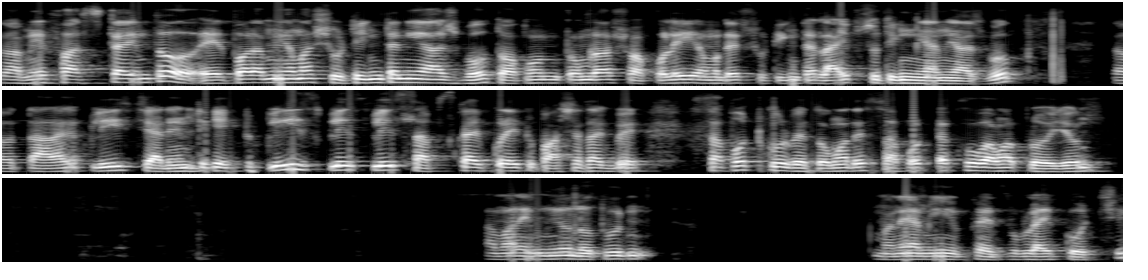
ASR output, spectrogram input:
তো আমি ফার্স্ট টাইম তো, এরপর আমি আমার শুটিংটা নিয়ে আসব। তখন তোমরা সকলেই আমাদের শুটিংটা লাইভ শুটিং নিয়ে আমি আসব। তো তার আগে প্লিজ চ্যানেলটিকে একটু প্লিজ প্লিজ প্লিজ সাবস্ক্রাইব করে একটু পাশে থাকবে। সাপোর্ট করবে, তোমাদের সাপোর্টটা খুব আমার প্রয়োজন। আমার এমনিও নতুন মানে আমি ফেসবুক লাইভ করছি।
